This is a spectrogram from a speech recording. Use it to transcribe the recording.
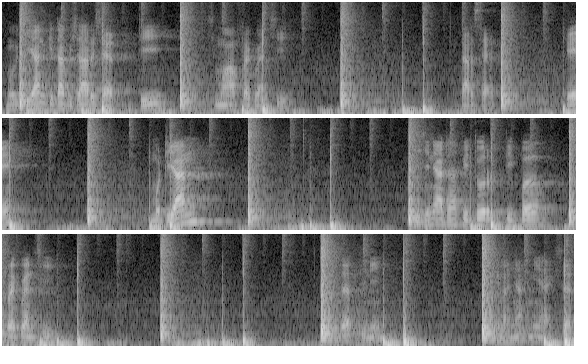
kemudian kita bisa reset di semua frekuensi. Kita reset. Oke. Kemudian di sini ada fitur tipe frekuensi. Reset ini tampilannya ini headset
